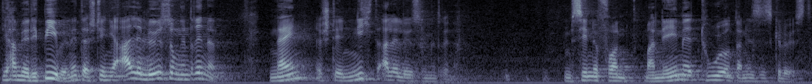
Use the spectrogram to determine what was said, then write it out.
Die haben ja die Bibel, nicht? da stehen ja alle Lösungen drinnen. Nein, da stehen nicht alle Lösungen drinnen. Im Sinne von, man nehme, tue und dann ist es gelöst.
